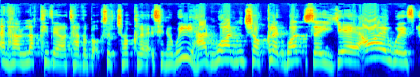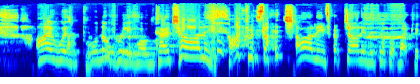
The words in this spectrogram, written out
and how lucky they are to have a box of chocolates. You know, we had one chocolate once a year. I was, I was well, not Willy Wonka, Charlie. I was like Charlie from Charlie the Chocolate Factory.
